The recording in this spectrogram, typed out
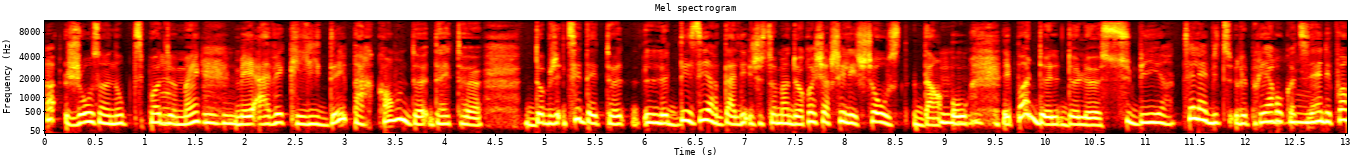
ah, j'ose un autre petit pas demain, mais avec l'idée, par contre, d'être, euh, d'objectif, d'être euh, le désir d'aller justement de rechercher les choses d'en haut et pas de, de le subir. Tu sais, la vie, le prière au quotidien, des fois,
